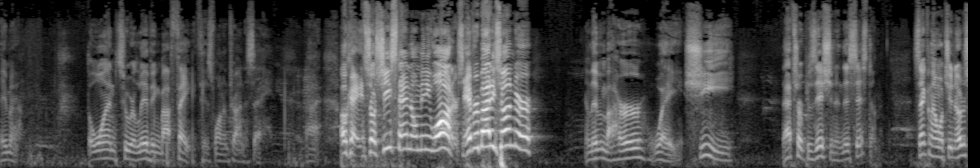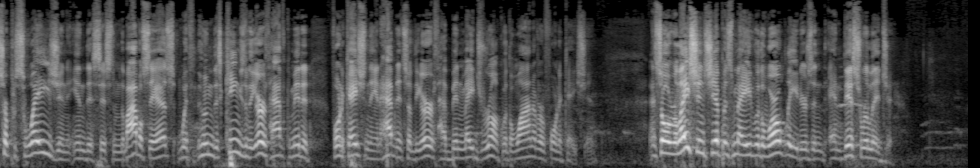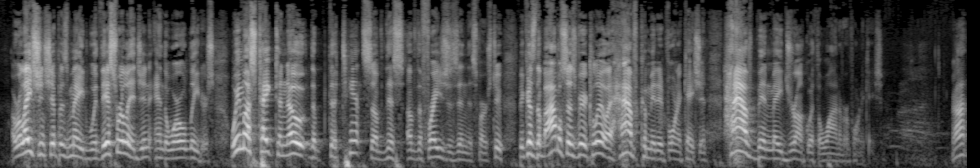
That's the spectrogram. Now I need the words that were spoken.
Amen. The ones who are living by faith is what I'm trying to say. Okay, and so she's standing on many waters. Everybody's under and living by her way. She that's her position in this system. Secondly, I want you to notice her persuasion in this system. The Bible says, With whom the kings of the earth have committed fornication, the inhabitants of the earth have been made drunk with the wine of her fornication. And so a relationship is made with the world leaders and, and this religion. A relationship is made with this religion and the world leaders. We must take to note the, the tense of this of the phrases in this verse too, because the Bible says very clearly, have committed fornication, have been made drunk with the wine of her fornication. Right?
